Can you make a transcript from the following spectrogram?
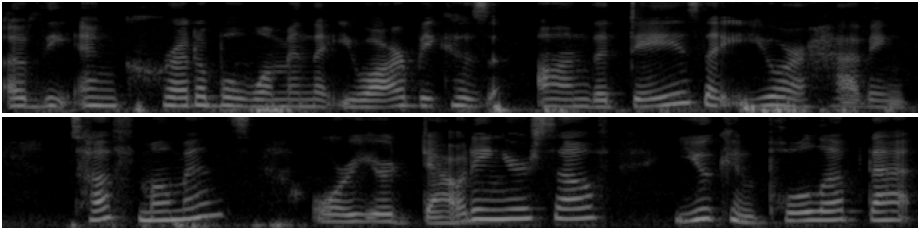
of the incredible woman that you are because on the days that you are having tough moments or you're doubting yourself, you can pull up that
